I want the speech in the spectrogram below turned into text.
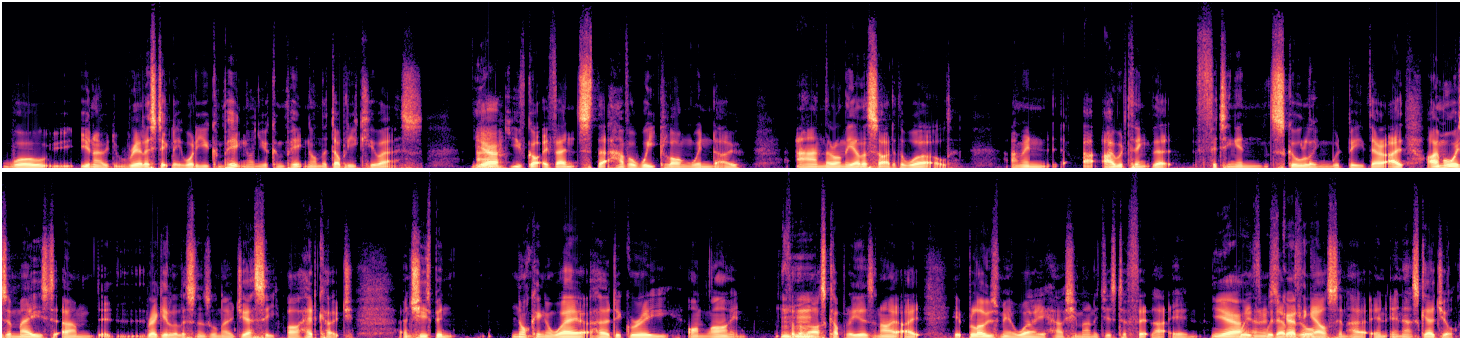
well you know realistically what are you competing on you're competing on the WQS Yeah. and you've got events that have a week long window and they're on the other side of the world i mean I- would think that fitting in schooling would be there I, i'm always amazed um, regular listeners will know jessie our head coach and she's been knocking away at her degree online for the Mhm. last couple of years, and I, I it blows me away how she manages to fit that in Yeah, with with everything else in her in, in her schedule.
